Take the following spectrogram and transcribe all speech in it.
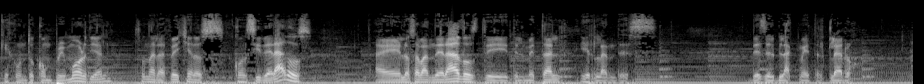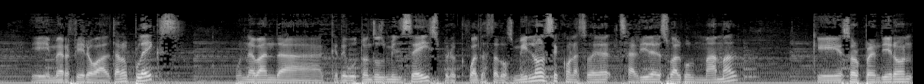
que junto con Primordial son a la fecha los considerados eh, los abanderados de- del metal irlandés. Desde el black metal, claro. Y me refiero a Altar una banda que debutó en 2006, pero que falta hasta 2011 con la sal- salida de su álbum Mammal, que sorprendieron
